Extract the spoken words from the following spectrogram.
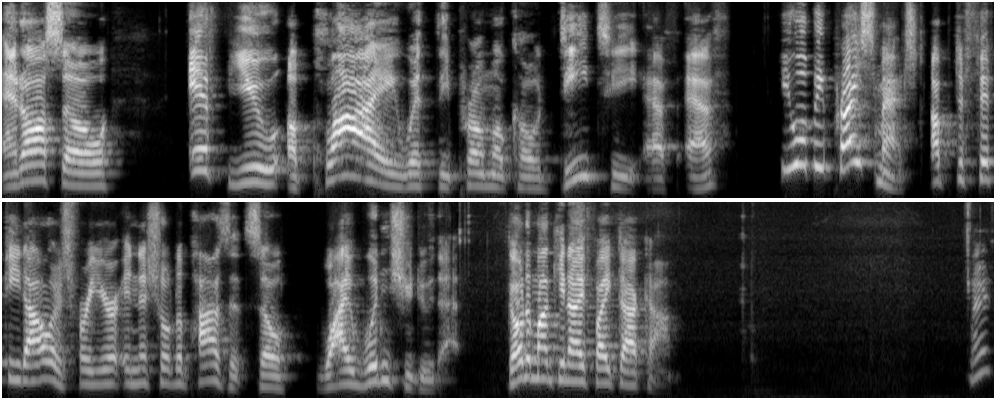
And also, if you apply with the promo code DTFF, you will be price matched up to $50 for your initial deposit. So why wouldn't you do that? Go to monkeyknifefight.com. All right.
